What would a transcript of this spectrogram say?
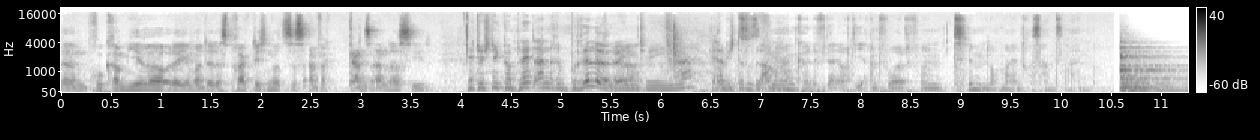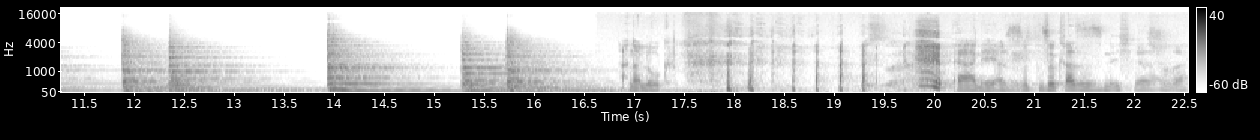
ein Programmierer oder jemand, der das praktisch nutzt, das einfach ganz anders sieht. Der durch eine komplett andere Brille ja. irgendwie, ne? Ja, in dem Zusammenhang könnte vielleicht auch die Antwort von Tim nochmal interessant sein. analog. ja, nee, also so, so, krass ist es nicht, ja, aber.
